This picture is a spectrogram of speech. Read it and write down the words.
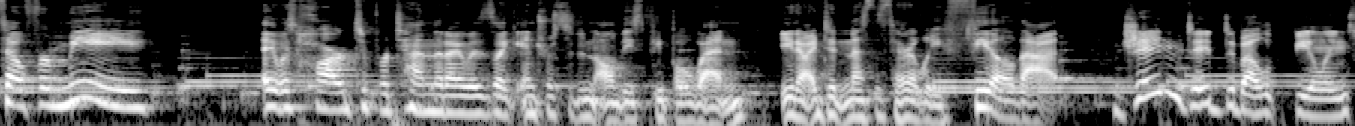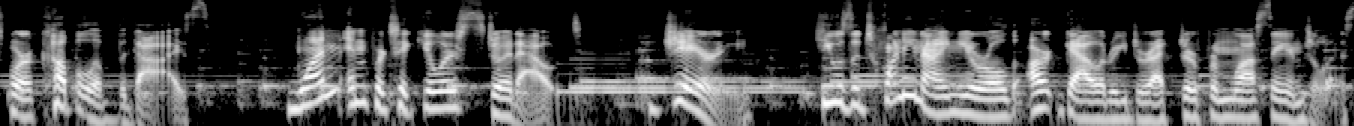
So for me, it was hard to pretend that I was like interested in all these people when, you know, I didn't necessarily feel that. Jane did develop feelings for a couple of the guys. One in particular stood out Jerry. He was a 29 year old art gallery director from Los Angeles.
